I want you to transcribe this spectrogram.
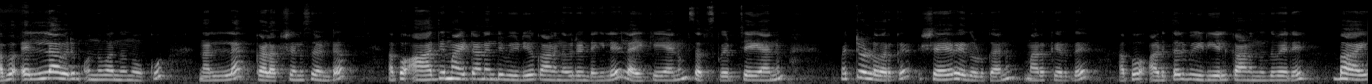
അപ്പോൾ എല്ലാവരും ഒന്ന് വന്ന് നോക്കൂ. നല്ല കളക്ഷൻസ് ഉണ്ട്. അപ്പോൾ ആദ്യമായിട്ടാണ് എന്റെ വീഡിയോ കാണുന്നവരുണ്ടെങ്കിൽ ലൈക്ക് ചെയ്യാനും സബ്സ്ക്രൈബ് ചെയ്യാനും മറ്റുള്ളവർക്ക് ഷെയർ ചെയ്ത് കൊടുക്കാനും മറക്കരുത്. അപ്പോൾ അടുത്തൊരു വീഡിയോയിൽ കാണുന്നത് വരെ ബായ്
